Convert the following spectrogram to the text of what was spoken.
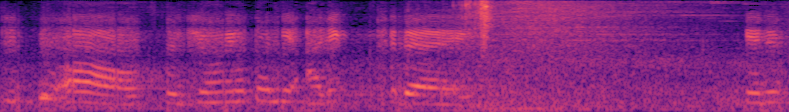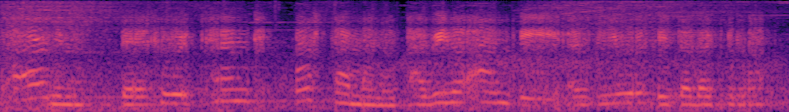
Thank you all for joining us on the Attic today. It is our to attend 様の旅の安否を view していただきます。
